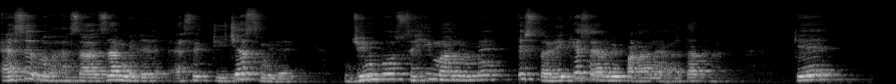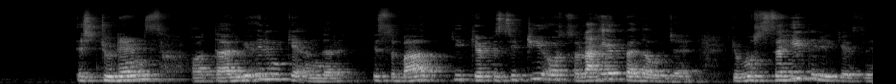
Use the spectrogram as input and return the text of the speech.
ایسے اساتذہ ملے، ایسے ٹیچرس ملے جن کو صحیح معنوں میں اس طریقے سے عربی پڑھانا آتا تھا کہ اسٹوڈنٹس اور طالب علم کے اندر اس بات کی کیپیسٹی اور صلاحیت پیدا ہو جائے کہ وہ صحیح طریقے سے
